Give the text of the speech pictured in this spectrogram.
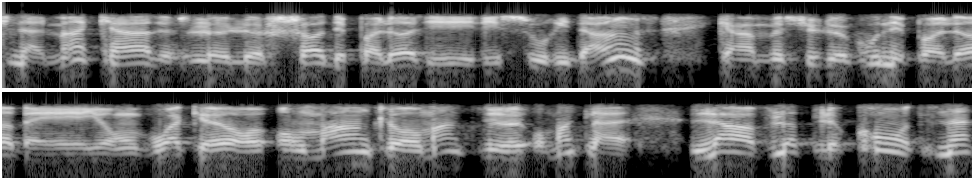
finalement, quand le, chat n'est pas là, les, souris dansent. Quand M. Legault n'est pas là, ben on voit qu'on on manque, on manque, on manque l'enveloppe, le contenant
